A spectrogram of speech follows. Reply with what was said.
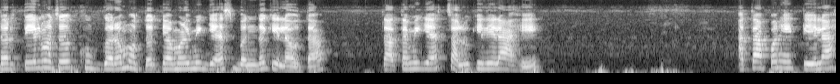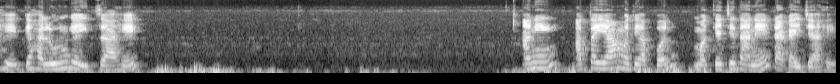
तर तेल माझं खूप गरम होतं त्यामुळे मी गॅस बंद केला होता. तर आता मी गॅस चालू केलेला आहे. आता आपण हे तेल आहे ते हलवून घ्यायचं आहे. आणि आता यामध्ये आपण मक्याचे दाणे टाकायचे आहे.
